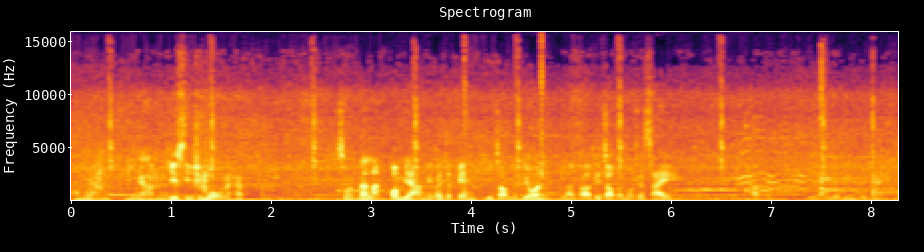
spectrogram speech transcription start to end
ป้อมยามมียาม 24 ชั่วโมงนะครับ ส่วนด้านหลังป้อมยามนี่ก็จะเป็นที่จอดรถยนต์แล้วก็ที่จอดรถมอเตอร์ไซค์ครับผมมีลองเดินไปดูใกล้ๆ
